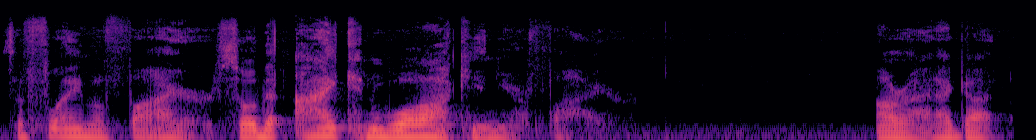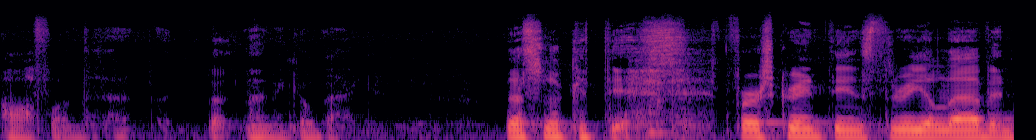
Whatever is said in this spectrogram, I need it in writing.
It's a flame of fire so that I can walk in your fire. All right, I got off on that, but, let me go back. Let's look at this. 1 Corinthians 3:11.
